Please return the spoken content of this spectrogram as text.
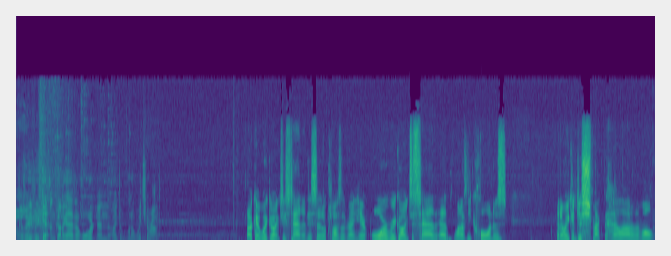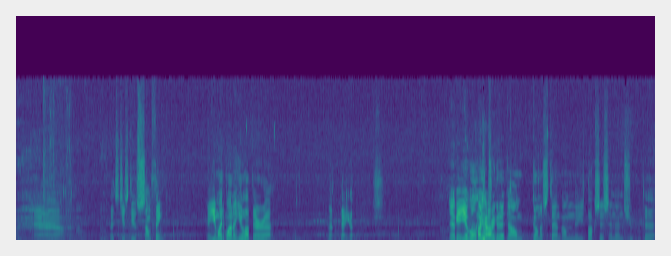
Because if we get, I'm gonna have a horde, and I don't want a witch around. Okay, we're going to stand in this little closet right here, or we're going to stand at one of the corners, and then we can just smack the hell out of them all. Uh, let's just do something. Uh, you might want to heal up there. Uh. No, there you go. Okay, yeah, well, you Okay. triggered it. Now I'm gonna stand on these boxes and then shoot the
